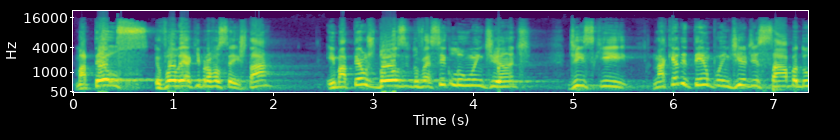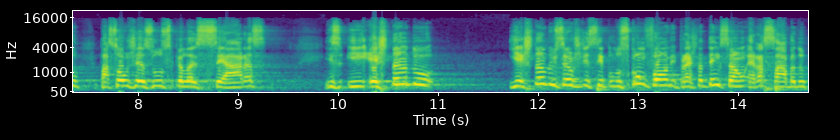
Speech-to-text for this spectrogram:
Mateus, eu vou ler aqui para vocês, tá? Em Mateus 12, do versículo 1 em diante, diz que naquele tempo, em dia de sábado, passou Jesus pelas searas, e, e estando e estando os seus discípulos com fome, presta atenção, era sábado,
